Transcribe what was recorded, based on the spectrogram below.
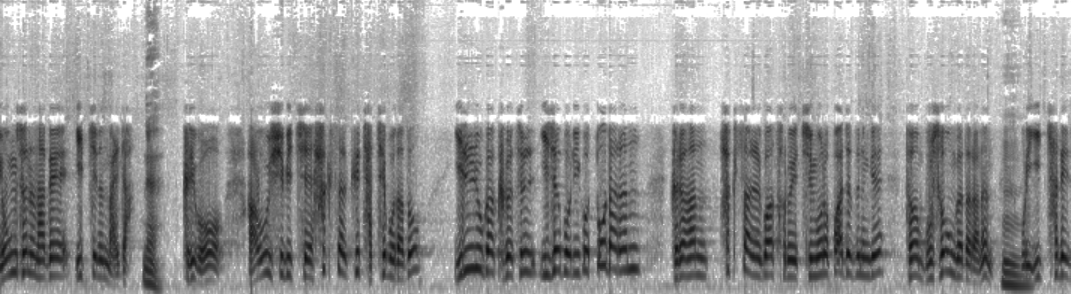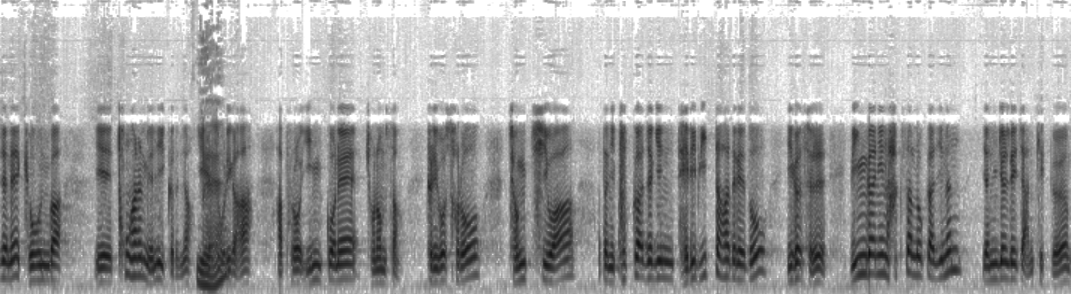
용서는 하되 잊지는 말자. 네. 그리고 아우슈비츠의 학살 그 자체보다도 인류가 그것을 잊어버리고 또 다른 그러한 학살과 서로의 증오로 빠져드는 게 더 무서운 거다라는 음. 우리 2차 대전의 교훈과 예, 통하는 면이 있거든요. 예. 그래서 우리가 앞으로 인권의 존엄성 그리고 서로 정치와 어떤 이 국가적인 대립이 있다 하더라도 이것을 민간인 학살로까지는 연결되지 않게끔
